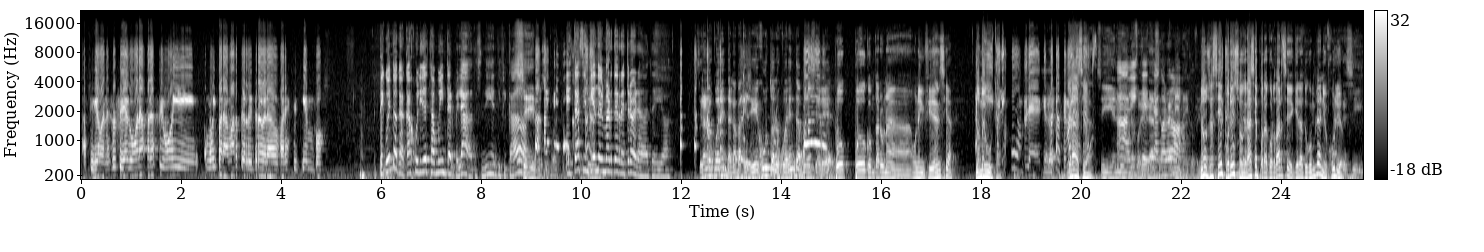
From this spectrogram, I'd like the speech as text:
Así que bueno, eso sería como una frase muy, muy para Marte retrógrado para este tiempo. Te cuento que acá Julita está muy interpelado, ¿te sentís identificado? Sí, por supuesto. Estás sintiendo el Marte retrógrado, te digo. Serán los 40, capaz que llegué justo a los 40, puede ser, ¿eh? ¿Puedo, puedo contar una, una infidencia? No me gusta. ¡Feliz cumple! Que fue esta semana. Gracias. Sí, el Ah, viste, fue acordó. No, ya sé, por eso. Gracias por acordarse de que era tu cumpleaños, Julio. Claro que sí.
